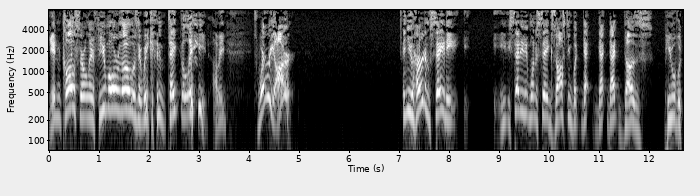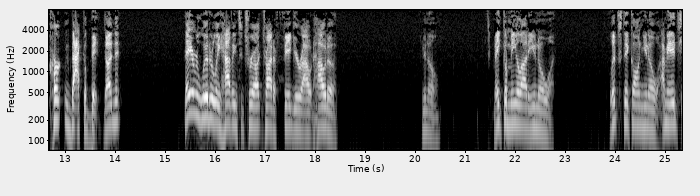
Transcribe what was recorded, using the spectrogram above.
Getting closer. Only a few more of those and we can take the lead. I mean, it's where we are. And you heard him say it. He, he said he didn't want to say exhausting, but that, that, that does peel the curtain back a bit, doesn't it? They are literally having to try, try to figure out how to, you know, make a meal out of you know what. Lipstick on you know what. I mean, it's,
